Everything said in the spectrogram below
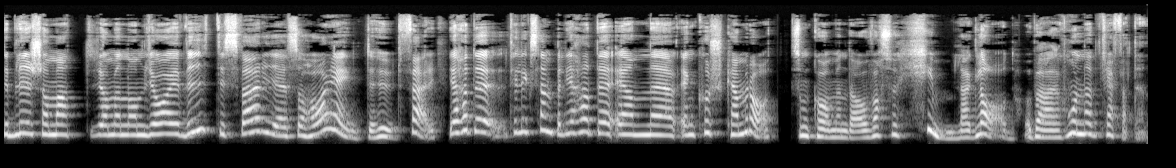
Det blir som att, ja men om jag är vit i Sverige så har jag inte hudfärg. Jag hade till exempel, jag hade en, eh, en kurskamrat som kom en dag och var så himla glad. Och bara, hon hade träffat en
